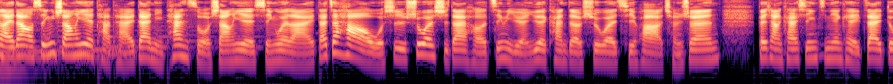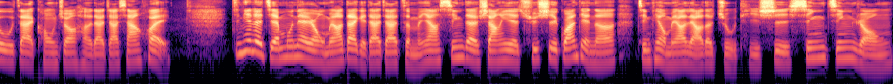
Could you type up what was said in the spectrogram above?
迎来到新商业塔台，带你探索商业新未来。大家好，我是数位时代和经理人月刊的数位企划陈轩，非常开心今天可以再度在空中和大家相会。今天的节目内容，我们要带给大家怎么样新的商业趋势观点呢？今天我们要聊的主题是新金融。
